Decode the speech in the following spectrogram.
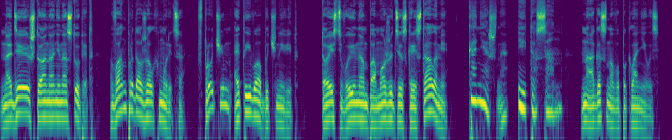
«Надеюсь, что она не наступит». Ван продолжал хмуриться. Впрочем, это его обычный вид. «То есть вы нам поможете с кристаллами?» «Конечно, Ито-сан». Нага снова поклонилась.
